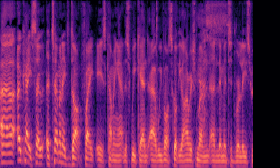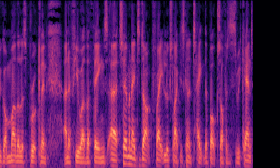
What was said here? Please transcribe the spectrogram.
Uh, okay, so uh, Terminator: Dark Fate is coming out this weekend. Uh, we've also got The Irishman uh, limited release. We've got Motherless Brooklyn and a few other things. Uh, Terminator: Dark Fate looks like it's going to take the box office this weekend,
